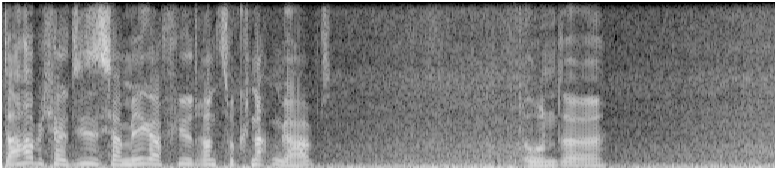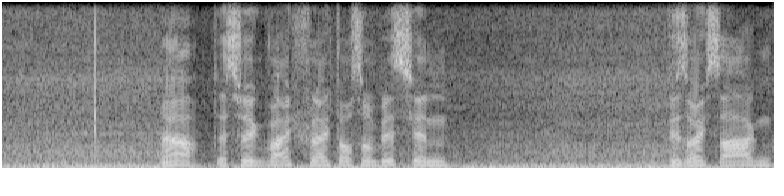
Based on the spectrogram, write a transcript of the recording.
da habe ich halt dieses Jahr mega viel dran zu knacken gehabt. Und äh, ja, deswegen war ich vielleicht auch so ein bisschen, wie soll ich sagen,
